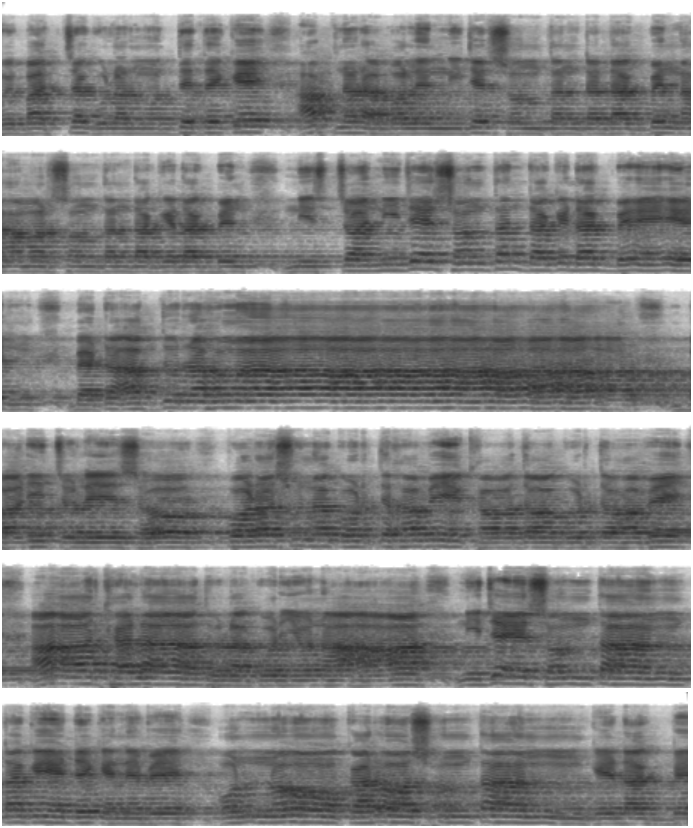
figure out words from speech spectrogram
ওই বাচ্চাগুলোর মধ্যে থেকে আপনারা বলেন, নিজের সন্তানটা ডাকবেন না, আমার সন্তানটাকে ডাকবেন, নিশ্চয় নিজের সন্তানটাকে ডাকবেন। বেটা আব্দুর রহমান। চলে এসো। পড়াশোনা করতে হবে খাওয়া দাওয়া করতে হবে। আর খেলাধুলা করিও না। নিজের সন্তানটাকে ডেকে নেবে, অন্য কারও সন্তানকে ডাকবে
